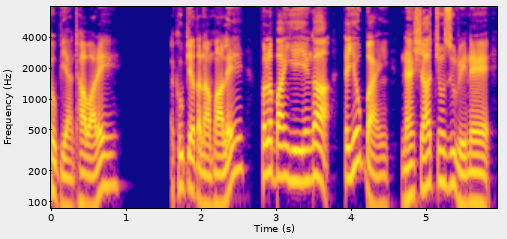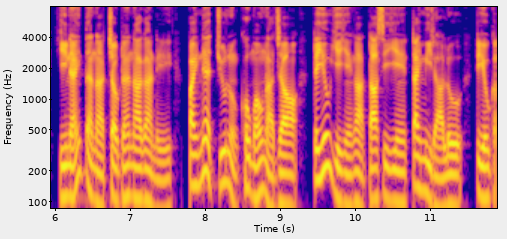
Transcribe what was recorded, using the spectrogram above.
ထုတ်ပြန်ထားပါတယ်။အခုပြဿနာမှာလည်းဖိလစ်ပိုင်ရေရင်ကတရုတ်ပိုင်နန်ရှားကျွန်းစုတွေနဲ့ရီနိုင်းတန်တာကြောက်တန်းသားကနေပိုင်နက်ကျူးလွန်ခုံမောင်းတာကြောင့်တရုတ်ရေရင်ကတာစီရင်တိုက်မိတာလို့တရုတ်က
